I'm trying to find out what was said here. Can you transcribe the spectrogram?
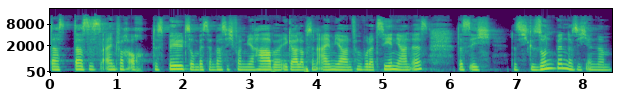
das, das ist einfach auch das Bild so ein bisschen, was ich von mir habe, egal ob es in einem Jahr, in fünf oder zehn Jahren ist, dass ich dass ich gesund bin, dass ich in, einem,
